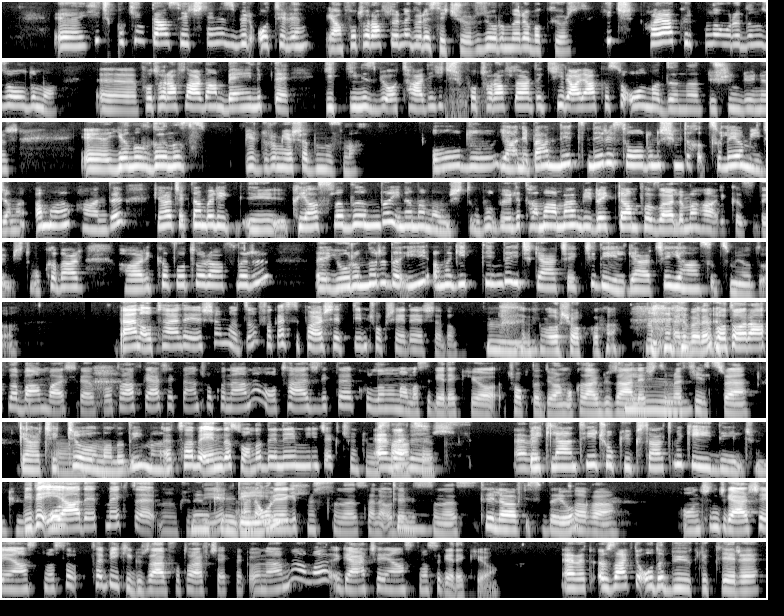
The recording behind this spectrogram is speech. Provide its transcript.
Ee, hiç Booking'den seçtiğiniz bir otelin, yani fotoğraflarına göre seçiyoruz, yorumlara bakıyoruz. Hiç hayal kırıklığına uğradığınız oldu mu? Ee, fotoğraflardan beğenip de gittiğiniz bir otelde hiç fotoğraflardakiyle alakası olmadığını düşündüğünüz, e, yanıldığınız bir durum yaşadınız mı? Oldu. Yani ben net neresi olduğunu şimdi hatırlayamayacağım ama Hande gerçekten böyle e, kıyasladığımda inanamamıştım. Bu böyle tamamen bir reklam pazarlama harikası demiştim. O kadar harika fotoğrafları, e, yorumları da iyi ama gittiğinde hiç gerçekçi değil, gerçeği yansıtmıyordu. Ben otelde yaşamadım fakat sipariş ettiğim çok şeyde yaşadım. Hmm. O şok. Hani böyle fotoğrafla bambaşka. Fotoğraf gerçekten çok önemli ama otelcilikte kullanılmaması gerekiyor. Çok da diyorum o kadar güzelleştirme, Hmm. filtre. Gerçekçi Evet. olmalı değil mi? E tabii eninde sonunda deneyimleyecek çünkü misafir. Evet. Evet. Beklentiyi çok yükseltmek iyi değil çünkü. Bir de O- iade etmek de mümkün, Mümkün değil. değil. Hani oraya gitmişsiniz, hani ödemişsiniz. Telafisi de yok. Tabii. Onun için gerçeği yansıtması tabii ki güzel bir fotoğraf çekmek önemli ama gerçeği yansıtması gerekiyor. Evet, özellikle oda büyüklükleri,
